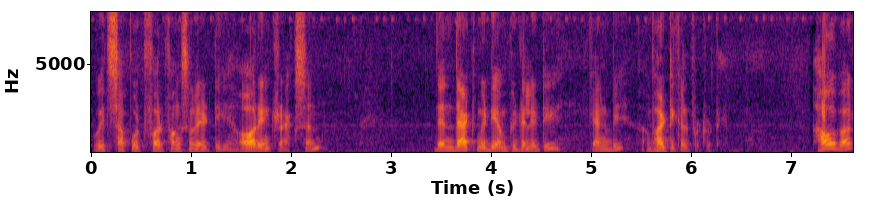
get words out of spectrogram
with support for functionality or interaction, then that medium fidelity can be a vertical prototype. However,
